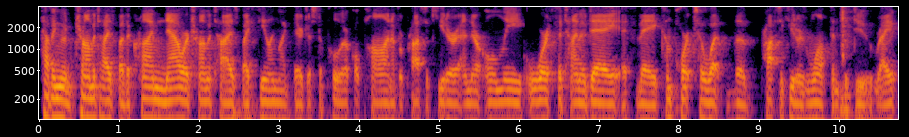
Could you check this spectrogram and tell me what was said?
having been traumatized by the crime, now are traumatized by feeling like they're just a political pawn of a prosecutor and they're only worth the time of day if they comport to what the prosecutors want them to do, right?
